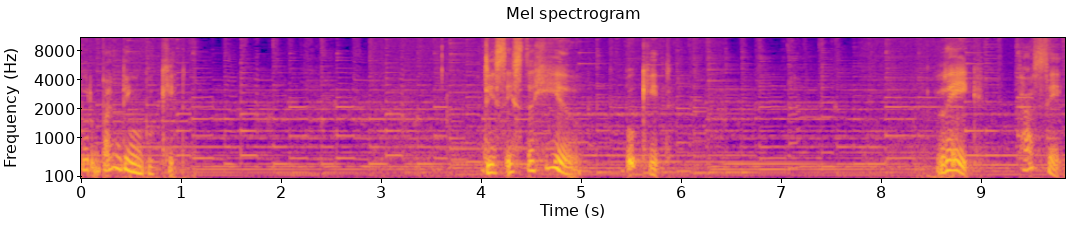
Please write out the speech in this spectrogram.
berbanding bukit. This is the hill, bukit. Lake, tasik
